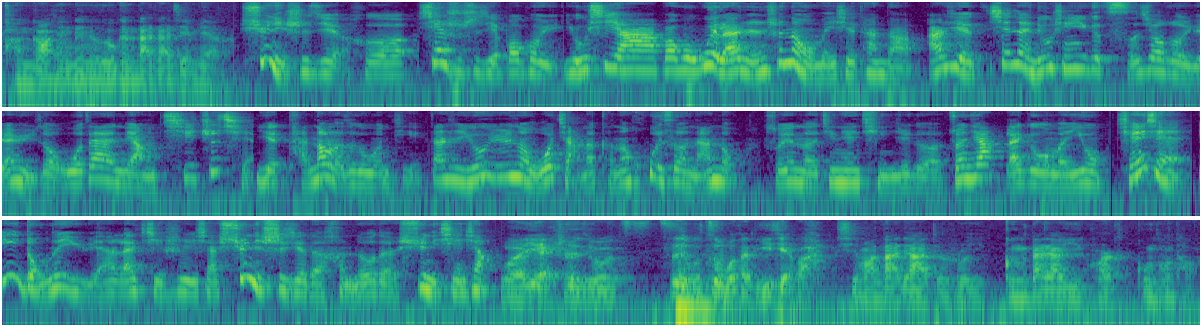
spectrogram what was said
很高兴跟又跟大家见面了。虚拟世界和现实世界，包括游戏啊，包括未来人生的我们一些探讨。而且现在流行一个词叫做元宇宙，我在两期之前也谈到了这个问题。但是由于呢我讲的可能晦涩难懂，所以呢今天请这个专家来给我们用浅显易懂的语言来解释一下虚拟世界的很多的虚拟现象。我也是就自有自我的理解吧，希望大家就是说跟大家一块儿共同讨论。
